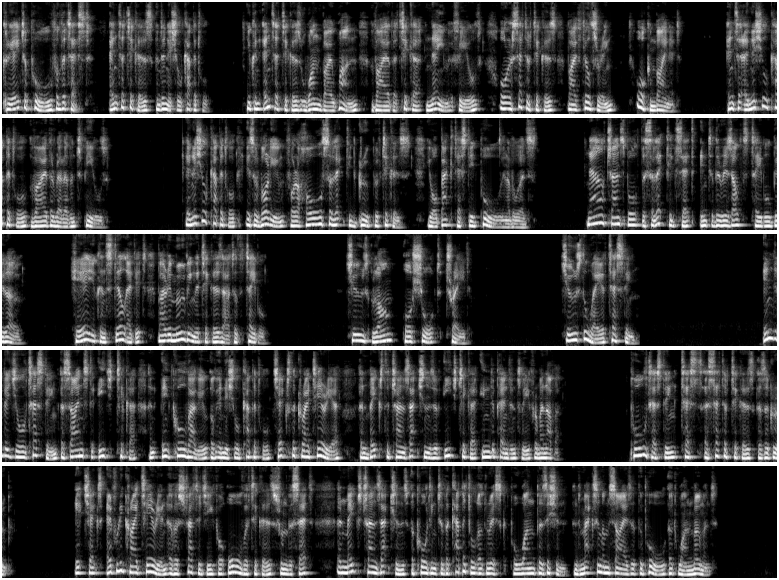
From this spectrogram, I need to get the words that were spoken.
Create a pool for the test. Enter tickers and initial capital. You can enter tickers one by one via the ticker name field or a set of tickers by filtering or combine it. Enter initial capital via the relevant field. Initial capital is a volume for a whole selected group of tickers, your back-tested pool in other words. Now transport the selected set into the results table below. Here you can still edit by removing the tickers out of the table. Choose long or short trade. Choose the way of testing. Individual testing assigns to each ticker an equal value of initial capital, checks the criteria, and makes the transactions of each ticker independently from another. Pool testing tests a set of tickers as a group. It checks every criterion of a strategy for all the tickers from the set and makes transactions according to the capital at risk for one position and maximum size of the pool at one moment.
